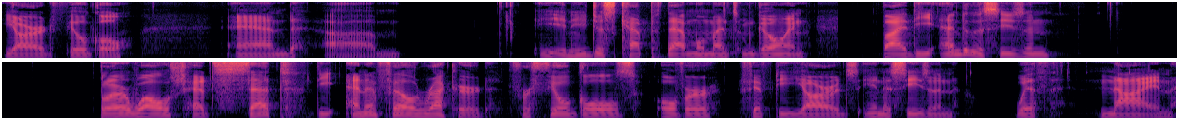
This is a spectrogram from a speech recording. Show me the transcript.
yard field goal, and um, he, and he just kept that momentum going. By the end of the season, Blair Walsh had set the NFL record for field goals over 50 yards in a season with nine.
